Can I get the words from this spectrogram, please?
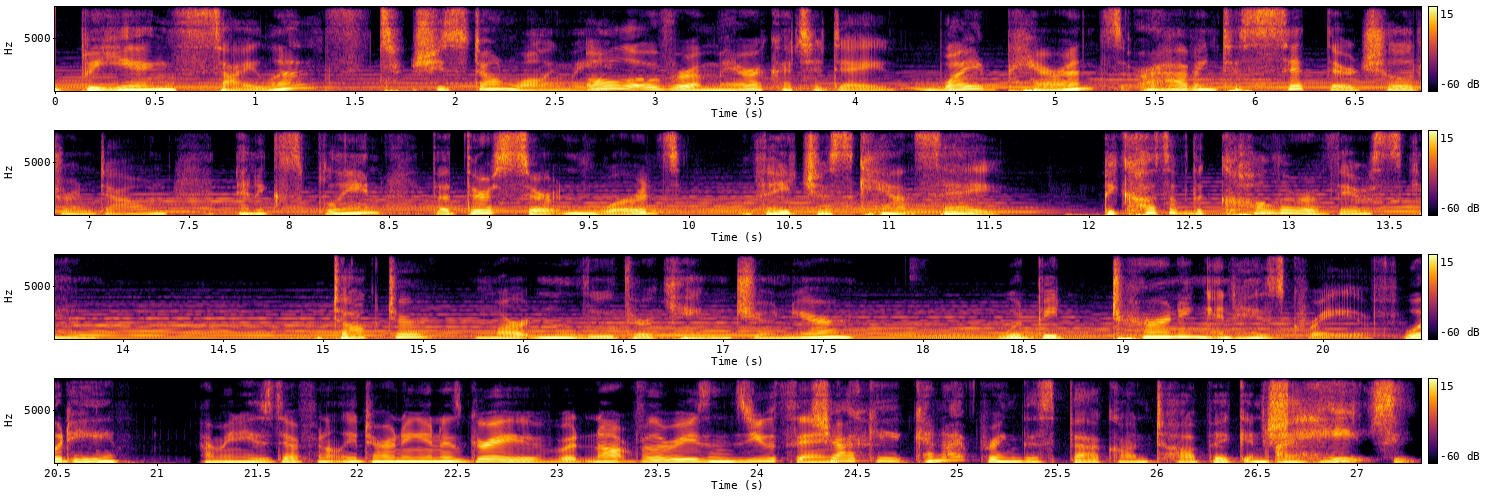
being silenced? She's stonewalling me. All over America today, white parents are having to sit their children down and explain that there's certain words they just can't say because of the color of their skin. Dr. Martin Luther King Jr. would be turning in his grave. Would he? I mean, he's definitely turning in his grave, but not for the reasons you think. Jackie, can I bring this back on topic? And sh- I hate. See,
